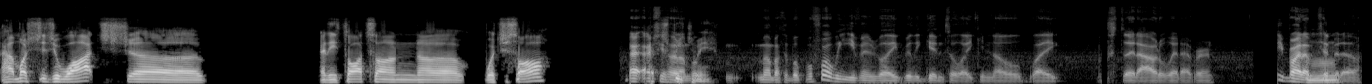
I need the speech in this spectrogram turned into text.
how much did you watch? Uh any thoughts on uh what you saw? Actually, Speak hold to me. about to, but before we even like really get into like you know like stood out or whatever, you brought up Mhm. Thibodeaux.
